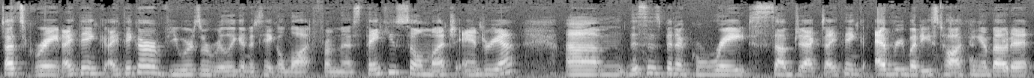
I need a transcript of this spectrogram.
That's great. I think I think our viewers are really going to take a lot from this. Thank you so much, Andrea. Um, this has been a great subject. I think everybody's talking about it.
